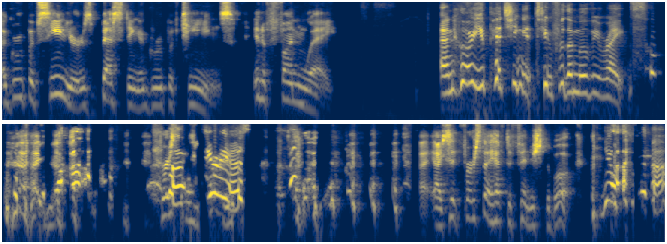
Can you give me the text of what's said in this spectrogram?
a group of seniors besting a group of teens in a fun way. And who are you pitching it to for the movie rights? First uh, I'm serious I, I, said first I have to finish the book. yeah, yeah,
